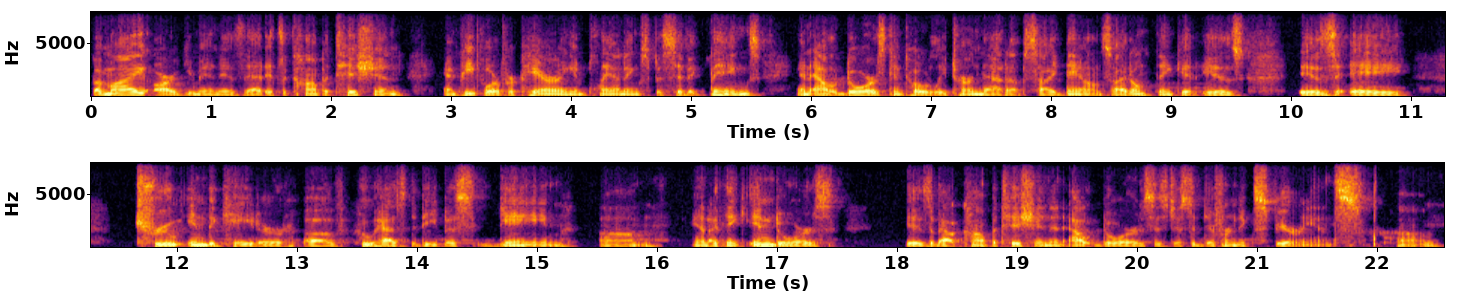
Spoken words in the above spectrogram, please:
But my argument is that it's a competition and people are preparing and planning specific things, and outdoors can totally turn that upside down. So I don't think it is is a true indicator of who has the deepest game. Um, and I think indoors is about competition, and outdoors is just a different experience. Um,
